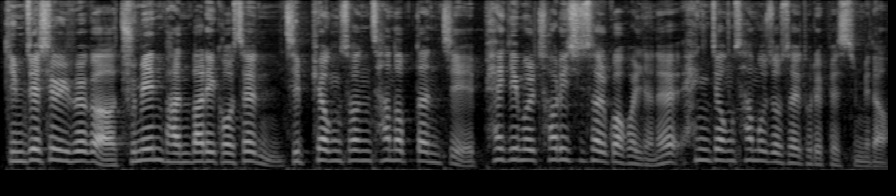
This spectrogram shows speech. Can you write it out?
김제시의회가 주민 반발이 거센 지평선 산업단지 폐기물 처리 시설과 관련해 행정사무조사에 돌입했습니다.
